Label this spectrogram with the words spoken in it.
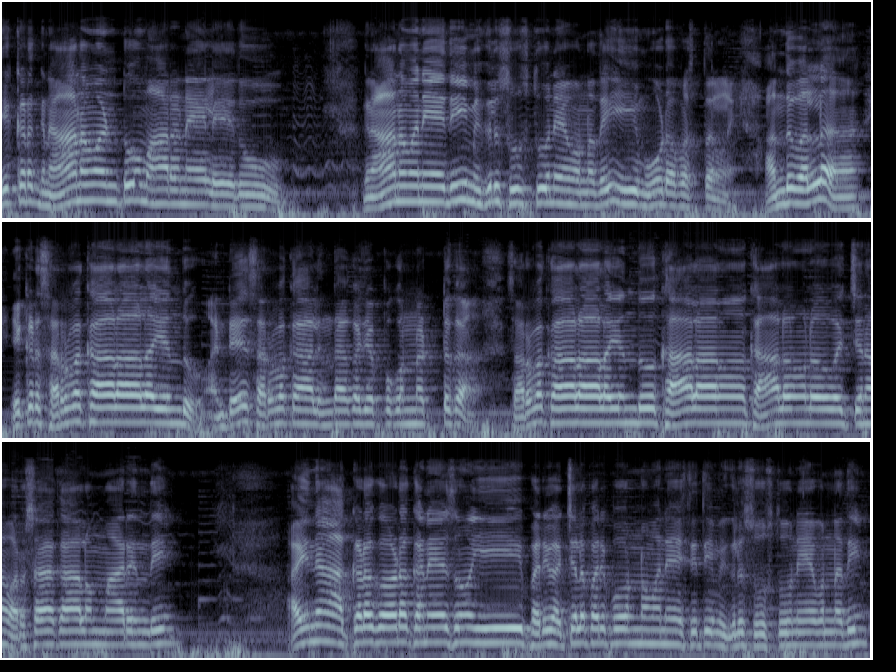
ఇక్కడ జ్ఞానం అంటూ మారనే లేదు. జ్ఞానం అనేది మిగులు చూస్తూనే ఉన్నది ఈ మూడు అవస్థల్ని అందువల్ల ఇక్కడ సర్వకాలాల ఎందు అంటే సర్వకాల ఇందాక చెప్పుకున్నట్టుగా సర్వకాలాల ఎందు కాలం కాలంలో వచ్చిన వర్షాకాలం మారింది. అయినా అక్కడ కూడా కనీసం ఈ పరి అచ్చల పరిపూర్ణం అనే స్థితి మిగులు చూస్తూనే ఉన్నది.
